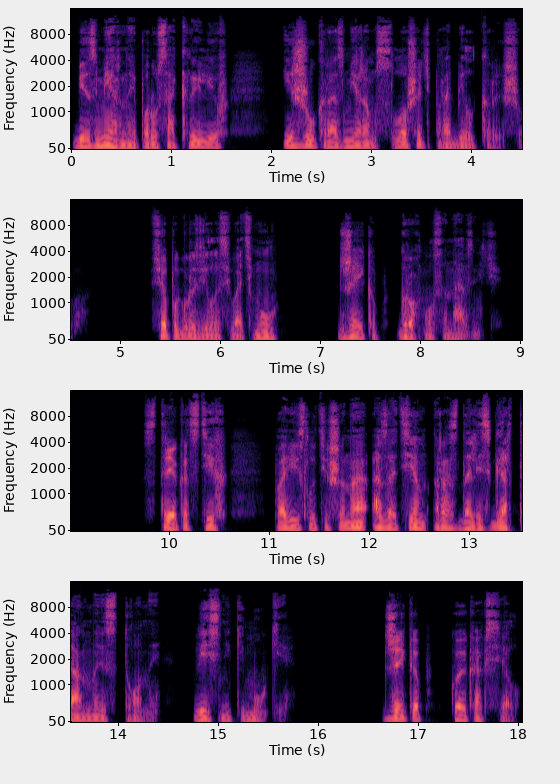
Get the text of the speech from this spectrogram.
безмерные паруса крыльев, и жук размером с лошадь пробил крышу. Все погрузилось во тьму. Джейкоб грохнулся навзничь. Стрекот стих — Повисла тишина, а затем раздались гортанные стоны, вестники муки. Джейкоб кое-как сел.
